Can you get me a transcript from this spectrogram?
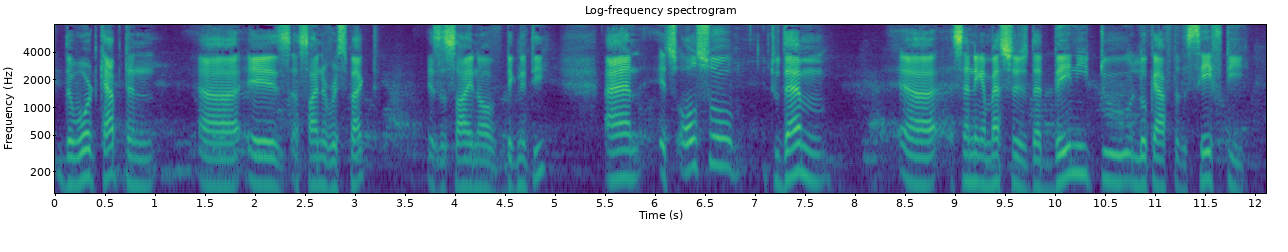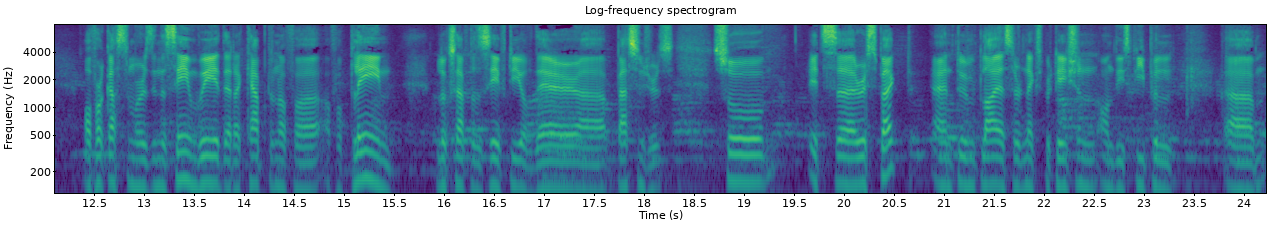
the word captain uh, is a sign of respect, is a sign of dignity, and it's also to them uh, sending a message that they need to look after the safety of our customers in the same way that a captain of a, of a plane looks after the safety of their uh, passengers. So it's uh, respect and to imply a certain expectation on these people um,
